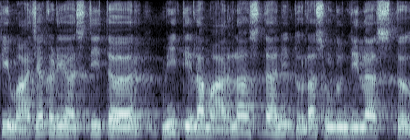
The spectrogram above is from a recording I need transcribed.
ती माझ्याकडे असती तर मी तिला मारलं असतं आणि तुला सोडून दिलं असतं.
